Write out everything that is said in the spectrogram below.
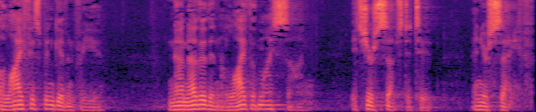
A life has been given for you none other than the life of my son. It's your substitute, and you're safe.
